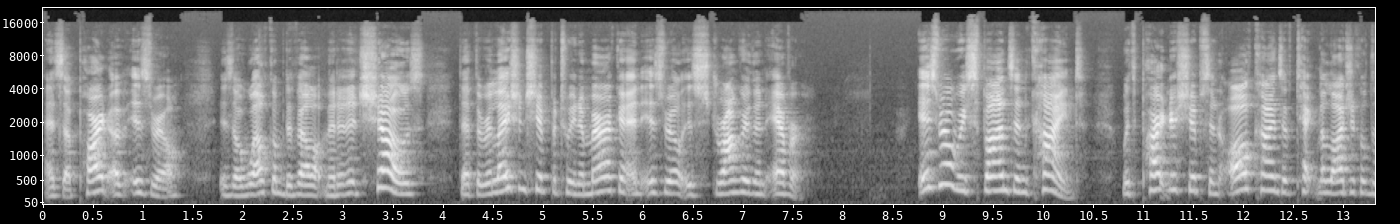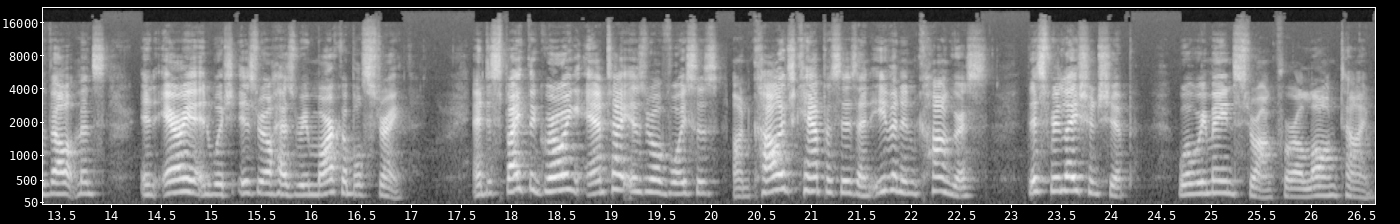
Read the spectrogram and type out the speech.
as a part of Israel is a welcome development, and it shows that the relationship between America and Israel is stronger than ever. Israel responds in kind with partnerships in all kinds of technological developments, an area in which Israel has remarkable strength. And despite the growing anti Israel voices on college campuses and even in Congress, this relationship will remain strong for a long time.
